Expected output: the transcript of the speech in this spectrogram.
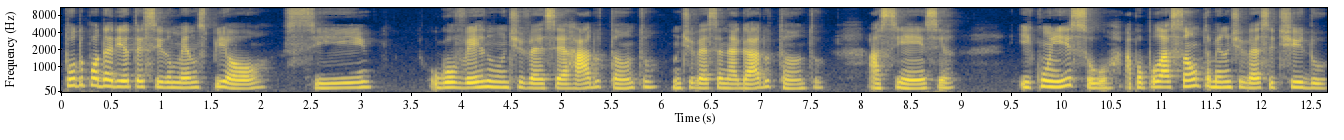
tudo poderia ter sido menos pior se o governo não tivesse errado tanto, não tivesse negado tanto a ciência e com isso a população também não tivesse tido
